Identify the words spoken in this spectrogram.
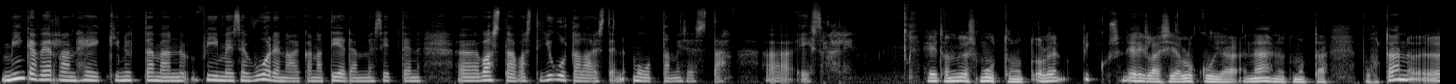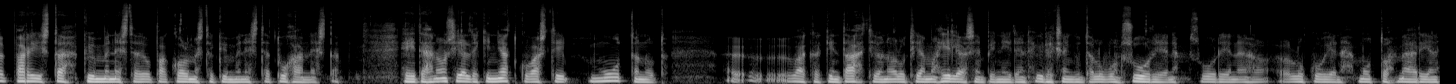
Minkä verran Heikki nyt tämän viimeisen vuoden aikana tiedämme sitten vastaavasti juutalaisten muuttamisesta Israelin? Heitä on myös muuttunut. Olen pikkusen erilaisia lukuja nähnyt, mutta puhutaan parista kymmenestä, jopa kolmesta kymmenestä tuhannesta. Heitähän on sieltäkin jatkuvasti muuttanut vaikkakin tahti on ollut hieman hiljaisempi niiden 90-luvun suurien, suurien lukujen muuttomäärien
